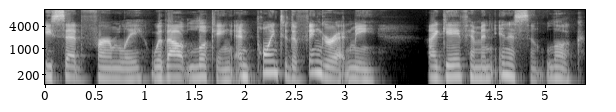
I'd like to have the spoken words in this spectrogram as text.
he said firmly, without looking, and pointed a finger at me. I gave him an innocent look.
